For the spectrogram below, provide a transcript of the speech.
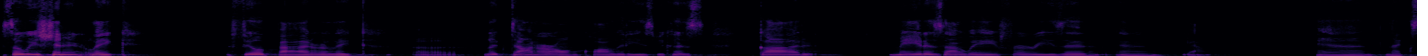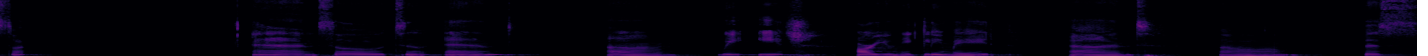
so we shouldn't like feel bad or like uh, look down our own qualities because God made us that way for a reason. And yeah. And next one. And so to end, um, we each are uniquely made. And um, this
